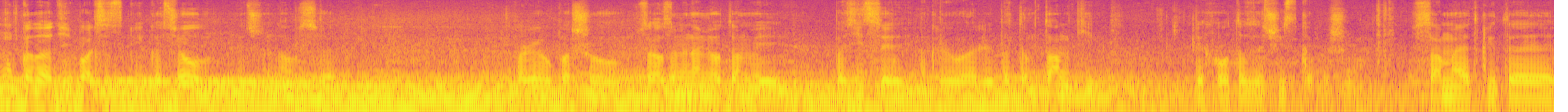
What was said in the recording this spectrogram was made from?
Ну, когда Дебальцевский котел начинался, прорыв пошел. Сразу минометами позиции накрывали, потом танки, пехота, зачистка пошла. Самый открытый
